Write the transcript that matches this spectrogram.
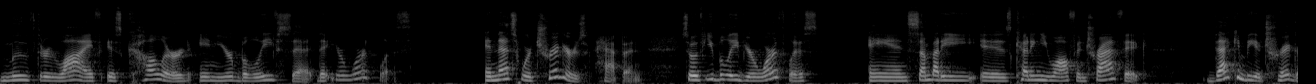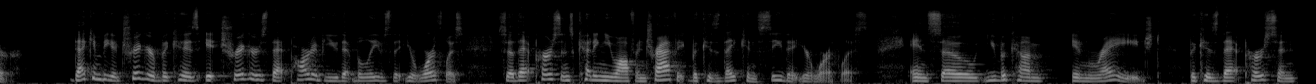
move through life is colored in your belief set that you're worthless. And that's where triggers happen. So if you believe you're worthless and somebody is cutting you off in traffic, that can be a trigger. That can be a trigger because it triggers that part of you that believes that you're worthless. So that person's cutting you off in traffic because they can see that you're worthless. And so you become enraged because that person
